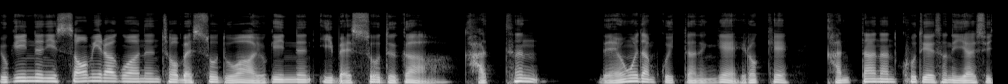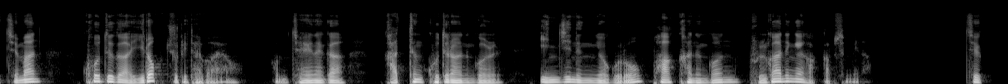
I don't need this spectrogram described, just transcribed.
여기 있는 이 sum이라고 하는 저 method와 여기 있는 이 method가 같은 내용을 담고 있다는 게 이렇게 간단한 코드에서는 이해할 수 있지만 코드가 1억 줄이 돼봐요. 그럼 쟤네가 같은 코드라는 걸 인지 능력으로 파악하는 건 불가능에 가깝습니다 즉,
